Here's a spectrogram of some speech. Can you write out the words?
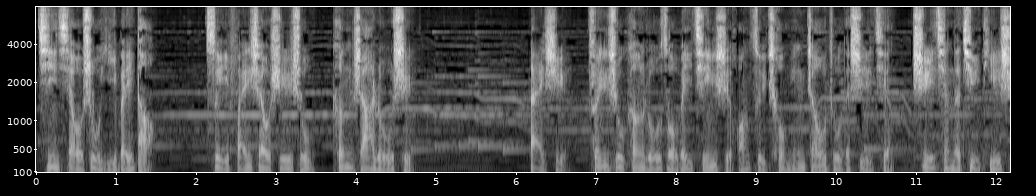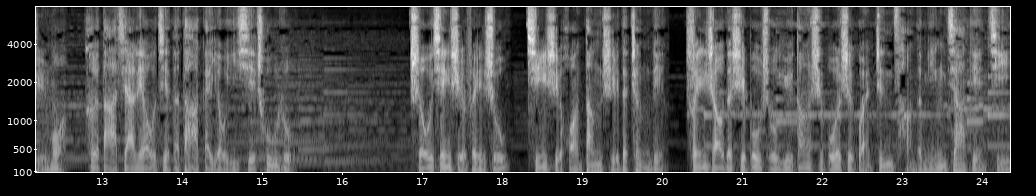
亲孝术以为道”，遂焚烧诗书，坑杀儒士。但是焚书坑儒作为秦始皇最臭名昭著的事情，事情的具体始末和大家了解的大概有一些出入。首先是焚书，秦始皇当时的政令，焚烧的是不属于当时博士馆珍藏的名家典籍，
